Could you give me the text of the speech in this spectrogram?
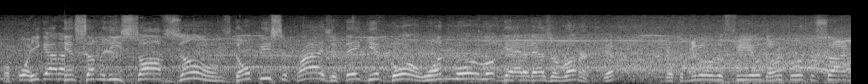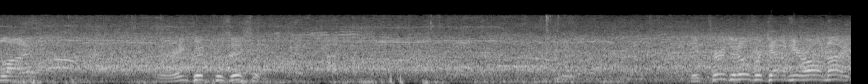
Before he got in some of these soft zones, don't be surprised if they give Gore one more look at it as a runner. Yep. Get the middle of the field. Don't have to work the sideline. They're in good position. They've turned it over down here all night.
